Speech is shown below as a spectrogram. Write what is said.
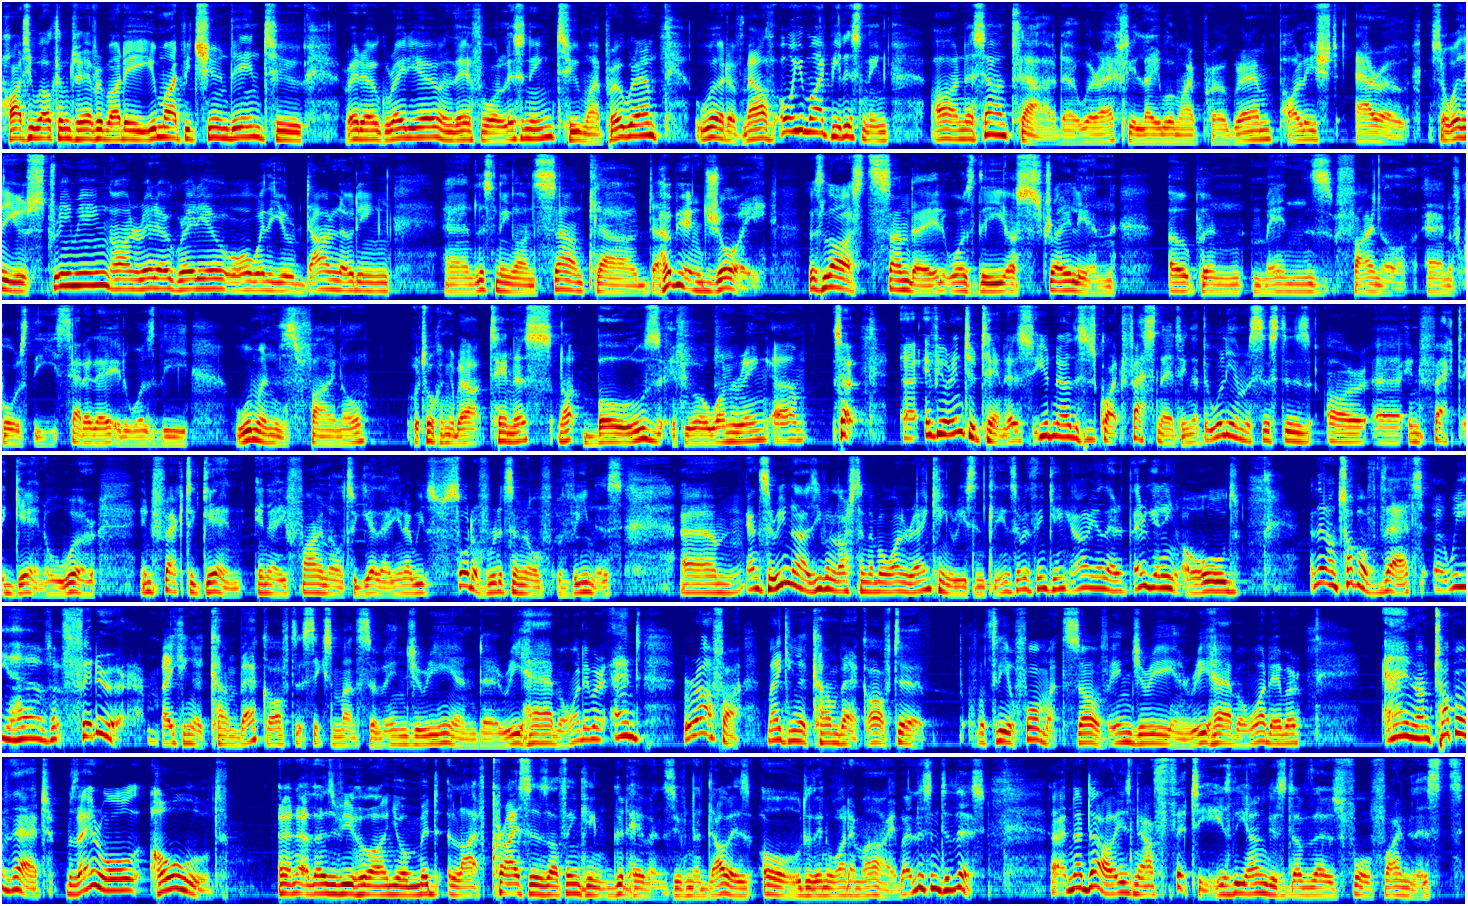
Hearty welcome to everybody. You might be tuned in to Red Oak Radio and therefore listening to my program, Word of Mouth, or you might be listening on SoundCloud, uh, where I actually label my program Polished Arrow. So whether you're streaming on Red Oak Radio or whether you're downloading and listening on SoundCloud, I hope you enjoy. This last Sunday, it was the Australian Open men's final, and of course, the Saturday, it was the women's final. We're talking about tennis, not bowls, if you were wondering. Um, so, uh, if you're into tennis, you'd know this is quite fascinating that the Williams sisters are, uh, in fact, again, or were, in fact, again, in a final together. You know, we've sort of written off Venus. Um, and Serena has even lost her number one ranking recently. And so we're thinking, oh, yeah, they're, they're getting old. And then on top of that, uh, we have Federer making a comeback after six months of injury and uh, rehab and whatever. And Rafa making a comeback after three or four months of injury and rehab or whatever. And on top of that, they're all old. And I know those of you who are in your midlife crisis are thinking, good heavens, if Nadal is old, then what am I? But listen to this. Uh, Nadal is now 30. He's the youngest of those four finalists.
